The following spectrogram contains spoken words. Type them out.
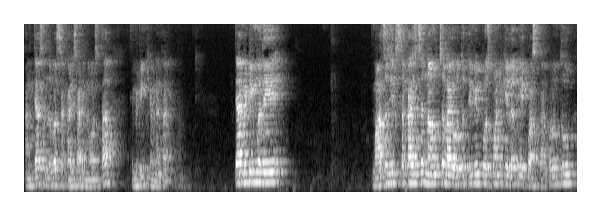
आणि त्या संदर्भात सकाळी साडेनऊ वाजता ती मिटिंग ठेवण्यात आली. त्या मिटिंगमध्ये माझं जे सकाळचं नऊचं लाईव्ह होतं ते मी पोस्टपॉन केलं एक वाजता. परंतु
